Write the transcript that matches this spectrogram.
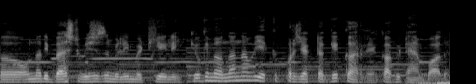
ਉਹਨਾਂ ਦੀ ਬੈਸਟ ਵਿਸ਼ੇਸ ਮਿਲੀ ਮਿੱਠੀਏ ਲਈ ਕਿਉਂਕਿ ਮੈਂ ਉਹਨਾਂ ਨਾਲ ਵੀ ਇੱਕ ਪ੍ਰੋਜੈਕਟ ਅੱਗੇ ਕਰ ਰਿਹਾ ਕਾਫੀ ਟਾਈਮ ਬਾਅਦ।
